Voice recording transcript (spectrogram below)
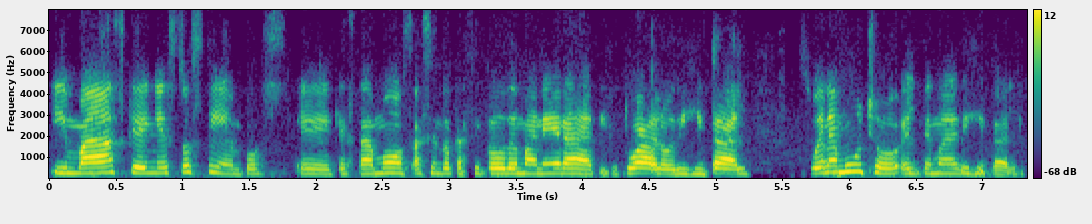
Y más que en estos tiempos eh, que estamos haciendo casi todo de manera virtual o digital, suena mucho el tema de digital.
